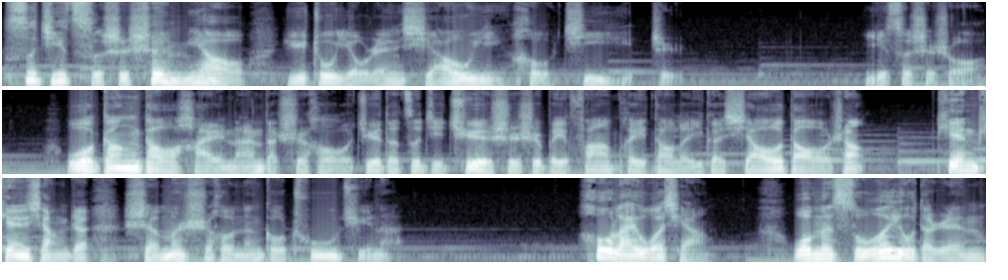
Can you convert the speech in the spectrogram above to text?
思及此事甚妙，与诸友人小饮后记之。意思是说。我刚到海南的时候，觉得自己确实是被发配到了一个小岛上，天天想着什么时候能够出去呢。后来我想，我们所有的人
